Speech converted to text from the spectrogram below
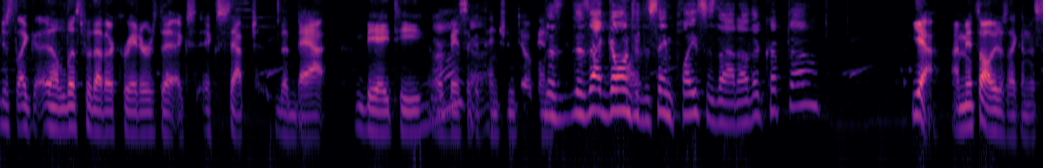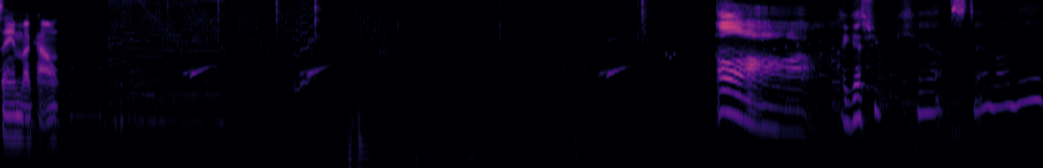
just like a list with other creators that ex- accept the BAT BAT or Oh, basic okay. attention token. Does does that go into the same place as that other crypto? Yeah, I mean it's all just like in the same account. Ah, I guess you can't stand on that.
